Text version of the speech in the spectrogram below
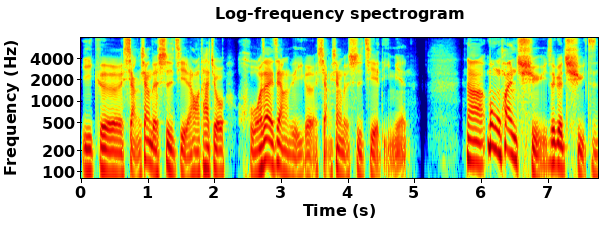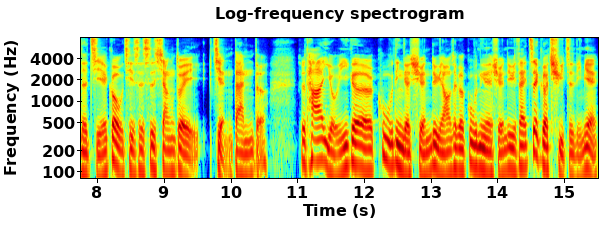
一个想象的世界，然后他就活在这样的一个想象的世界里面。那梦幻曲这个曲子的结构其实是相对简单的，就它有一个固定的旋律，然后这个固定的旋律在这个曲子里面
